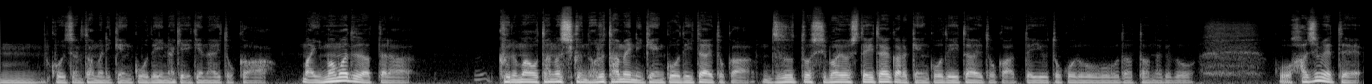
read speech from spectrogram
うん、こいつのために健康でいなきゃいけないとか、まあ、今までだったら車を楽しく乗るために健康でいたいとかずっと芝居をしていたいから健康でいたいとかっていうところだったんだけどこう初めて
